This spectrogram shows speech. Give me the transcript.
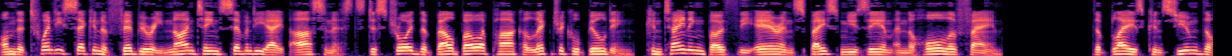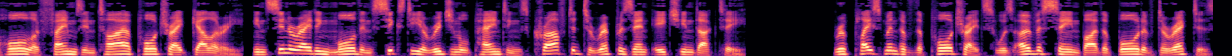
On the 22nd of February 1978 arsonists destroyed the Balboa Park Electrical Building, containing both the Air and Space Museum and the Hall of Fame. The blaze consumed the Hall of Fame's entire portrait gallery, incinerating more than 60 original paintings crafted to represent each inductee. Replacement of the portraits was overseen by the board of directors,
